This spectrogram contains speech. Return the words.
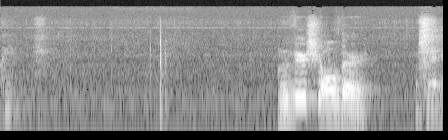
Okay. move your shoulder. Okay.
